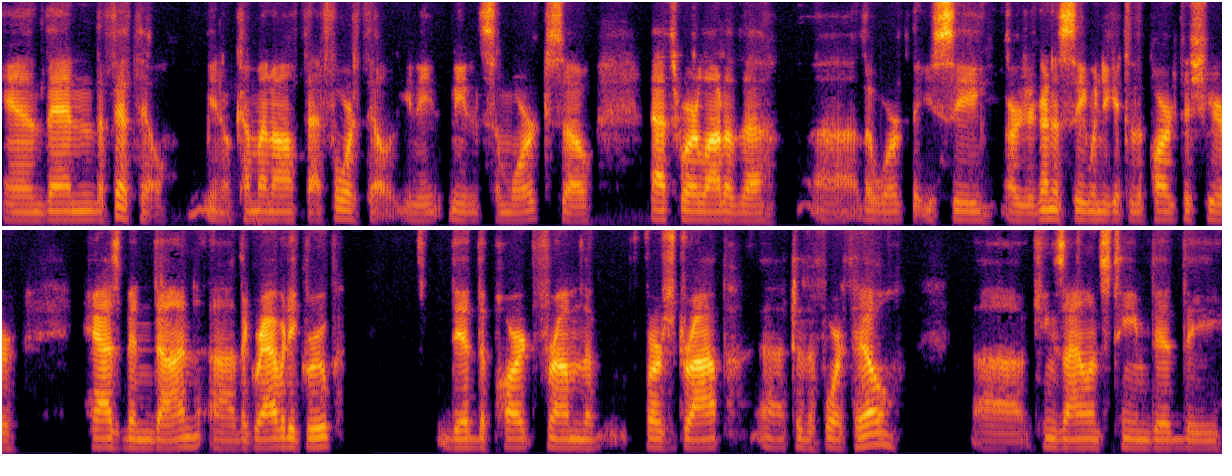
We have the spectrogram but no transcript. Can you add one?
and then the fifth hill, you know, coming off that fourth hill, you need, needed some work. So that's where a lot of the, uh, the work that you see, or you're going to see when you get to the park this year has been done. Uh, the gravity group did the part from the first drop uh, to the fourth hill. Uh, Kings Island's team did the,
